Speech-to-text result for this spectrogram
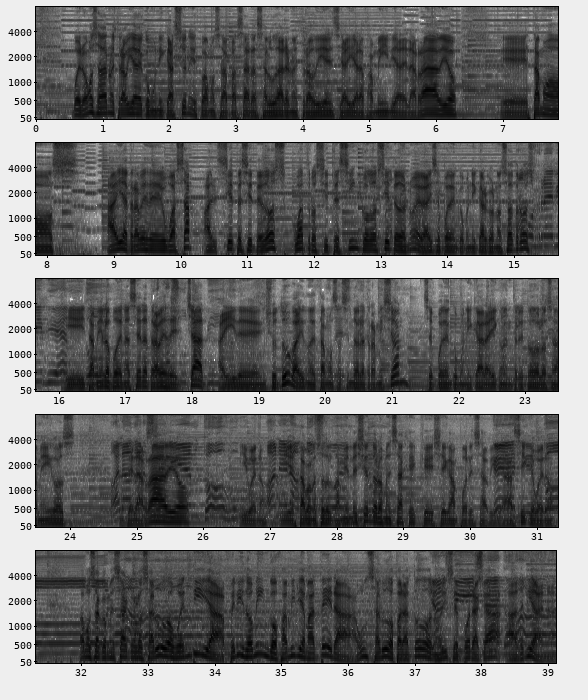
Bueno, vamos a dar nuestra vía de comunicación y después vamos a pasar a saludar a nuestra audiencia y a la familia de la radio. Eh, estamos ahí a través de WhatsApp al 772-475-2729. Ahí se pueden comunicar con nosotros. Y también lo pueden hacer a través del chat ahí de en YouTube, ahí donde estamos haciendo la transmisión. Se pueden comunicar ahí con entre todos los amigos de la radio. Y bueno, y estamos nosotros también leyendo los mensajes que llegan por esa vía. Así que bueno, vamos a comenzar con los saludos. Buen día, feliz domingo, familia Matera. Un saludo para todos, nos dice por acá Adriana.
